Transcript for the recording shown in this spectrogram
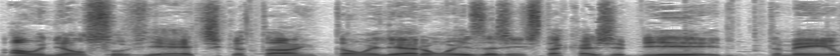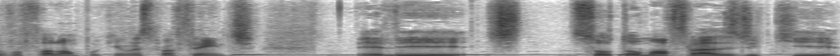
à União Soviética, tá? Então, ele era um ex-agente da KGB. Ele também, eu vou falar um pouquinho mais para frente. Ele soltou uma frase de que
